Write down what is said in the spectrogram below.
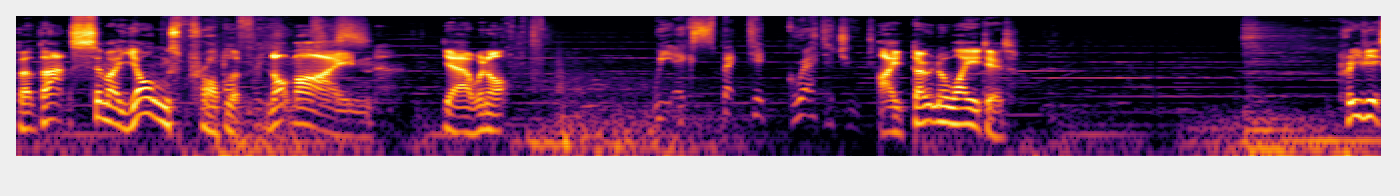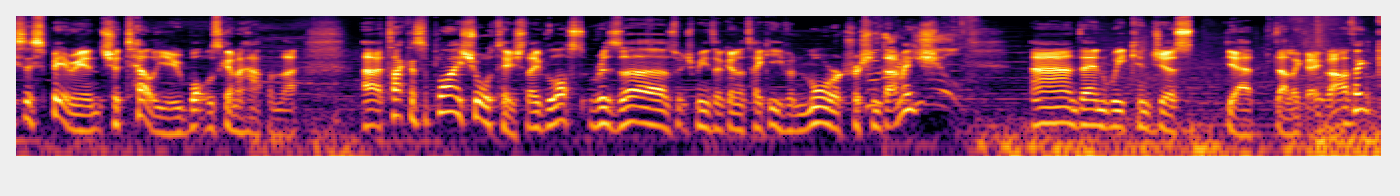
But that's Sima Yong's problem, not mine. Yeah, we're not. We expected gratitude. I don't know why you did. Previous experience should tell you what was going to happen there. Uh, attacker supply shortage. They've lost reserves, which means they're going to take even more attrition damage. And then we can just, yeah, delegate that, I think.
